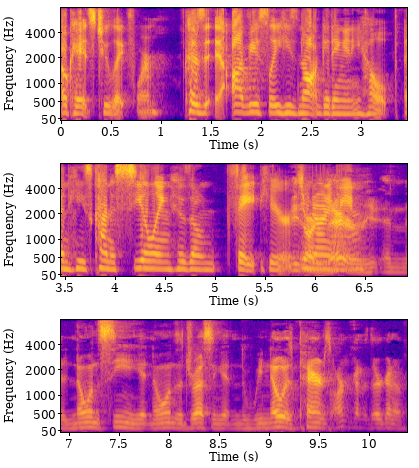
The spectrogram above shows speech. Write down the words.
okay, it's too late for him. Because obviously he's not getting any help and he's kind of sealing his own fate here. He's you know already what there, I mean? and no one's seeing it. No one's addressing it, and we know his parents aren't gonna. They're gonna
